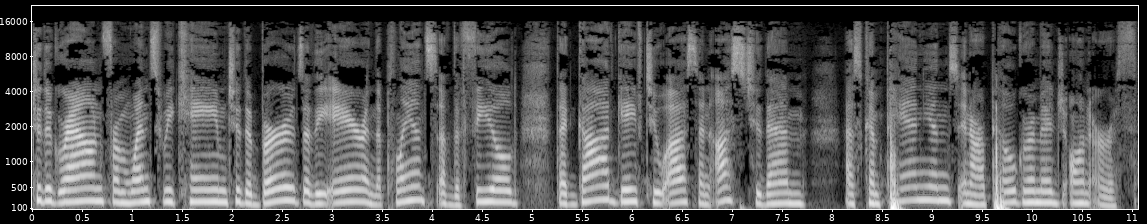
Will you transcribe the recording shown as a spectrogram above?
to the ground from whence we came, to the birds of the air and the plants of the field that God gave to us and us to them as companions in our pilgrimage on earth.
